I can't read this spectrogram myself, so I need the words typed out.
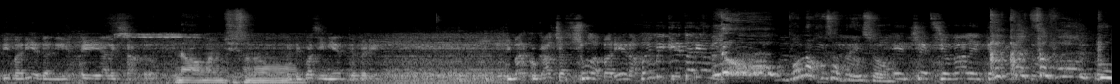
Di Maria e, Dani- e Alessandro. No, ma non ci sono... Quasi niente per il. Di Marco calcia sulla barriera, poi Mkhitaryan. No! Madonna cosa ha preso? Eccezionale Che cazzo ha fatto?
